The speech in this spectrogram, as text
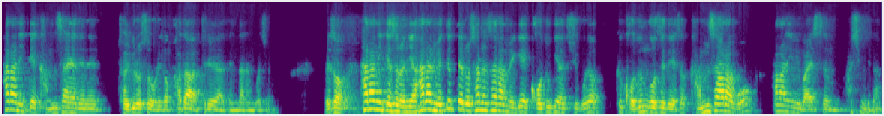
하나님께 감사해야 되는 절기로서 우리가 받아들여야 된다는 거죠. 그래서 하나님께서는요, 하나님의 뜻대로 사는 사람에게 거두게 하시고요, 그 거둔 것에 대해서 감사하라고 하나님이 말씀하십니다.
